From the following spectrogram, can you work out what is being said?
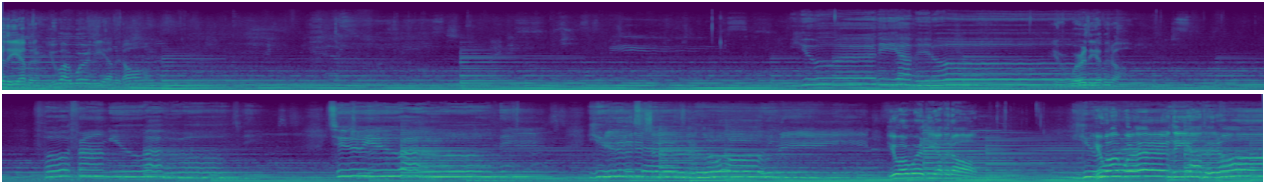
Worthy of it. You are worthy of it all. You are worthy of it all. You, You are worthy of it all.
